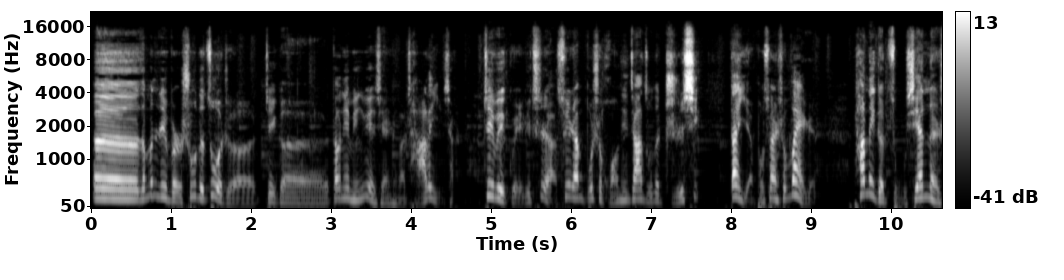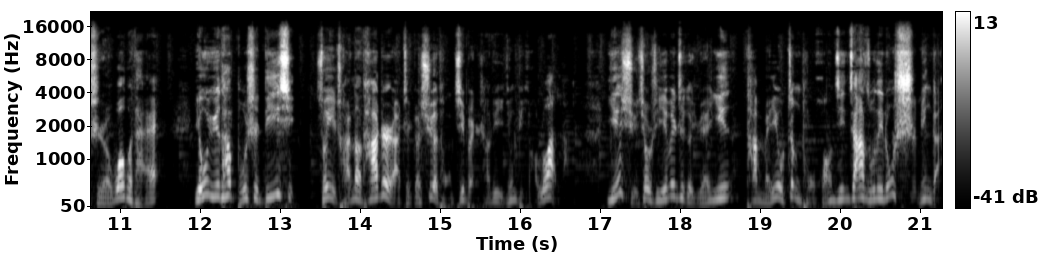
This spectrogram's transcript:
呃，咱们这本书的作者这个当年明月先生啊，查了一下，这位鬼力士啊，虽然不是黄金家族的直系，但也不算是外人。他那个祖先呢是窝阔台，由于他不是嫡系，所以传到他这儿啊，这个血统基本上就已经比较乱了。也许就是因为这个原因，他没有正统黄金家族那种使命感，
